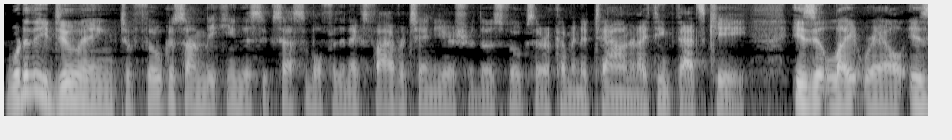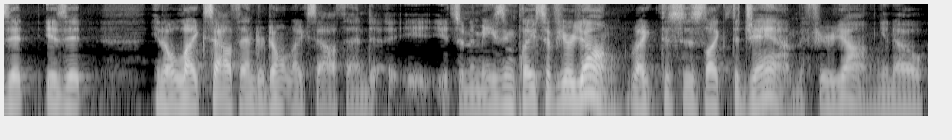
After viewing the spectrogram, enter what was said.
what are they doing to focus on making this accessible for the next five or 10 years for those folks that are coming to town? And I think that's key. Is it light rail? Is it, is it, you know, like South End or don't like South End? It's an amazing place if you're young. Like this is like the jam if you're young, you know.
